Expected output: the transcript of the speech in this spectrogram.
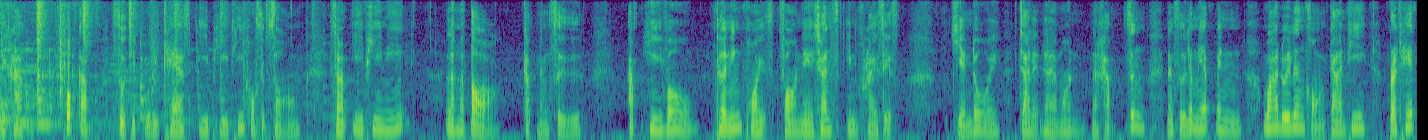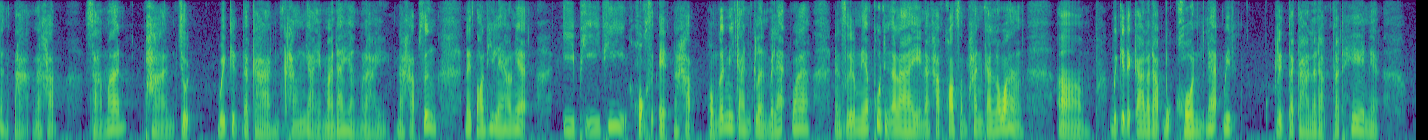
วัสดีครับ พบกับสุจิปุริแคส EP ที่ 62สำหรับ EP นี้เรามาต่อกับหนังสือ Upheaval Turning Points for Nations in Crisis เขียนโดย Jared Diamond นะครับ ซึ่งหนังสือเล่มนี้เป็นว่าด้วยเรื่องของการที่ประเทศต่างๆนะครับ สามารถผ่านจุดวิกฤตการณ์ครั้งใหญ่มาได้อย่างไรนะครับ ซึ่งในตอนที่แล้วเนี่ย EP ที่ 61 นะครับ ผมก็มีการเกริ่นไปแล้วว่าหนังสือเล่มนี้พูดถึงอะไรนะครับ ความสัมพันธ์กันระหว่างวิกฤตการระดับบุคคล และวิกฤตการระดับประเทศเนี่ย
